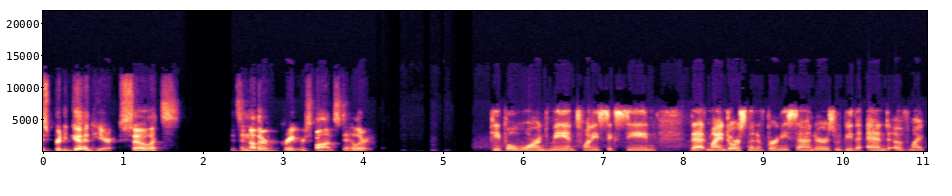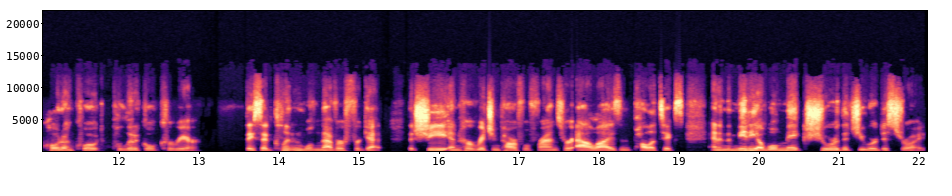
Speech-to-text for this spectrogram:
is pretty good here. So let's. It's another great response to Hillary. people warned me in 2016 that my endorsement of Bernie Sanders would be the end of my quote unquote political career. They said Clinton will never forget that she and her rich and powerful friends, her allies in politics and in the media, will make sure that you are destroyed.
